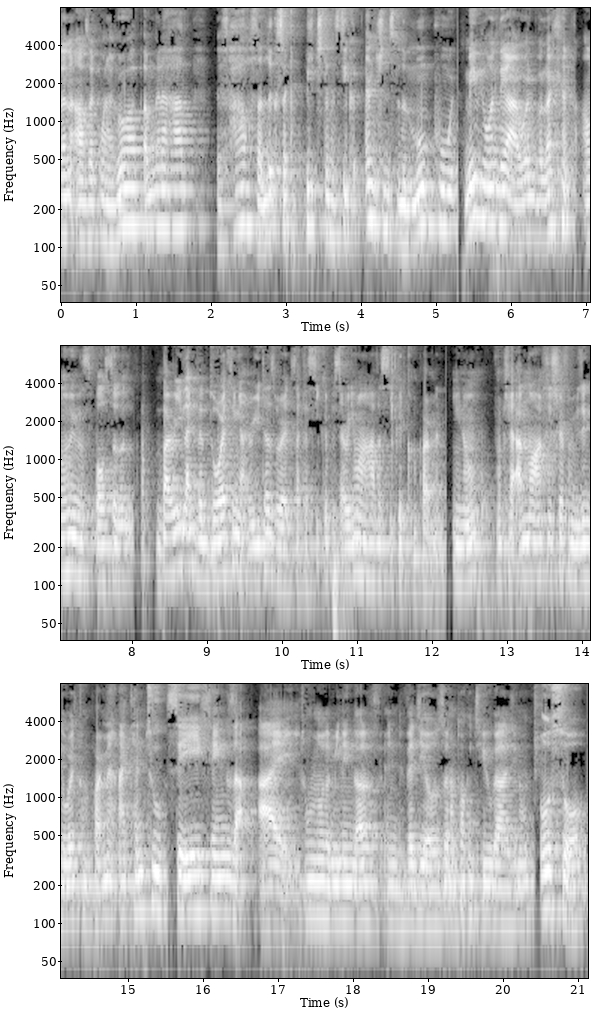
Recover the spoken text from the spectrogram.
then I was like, when I grow up, I'm gonna have this house that looks like a beach, then a secret entrance to the moon pool. Maybe one day I will, but like, I don't think it's possible. But I really like the door thing at Rita's where it's like a secret place. I really want to have a secret compartment, you know? Okay, I'm not actually sure if I'm using the word compartment. I tend to say things that I don't know the meaning of in videos when I'm talking to you guys, you know? Also,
